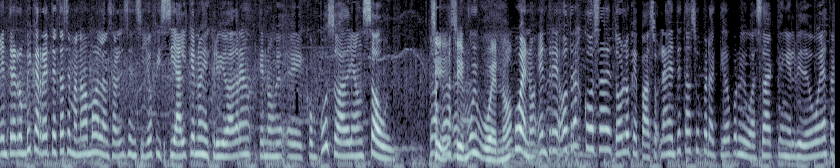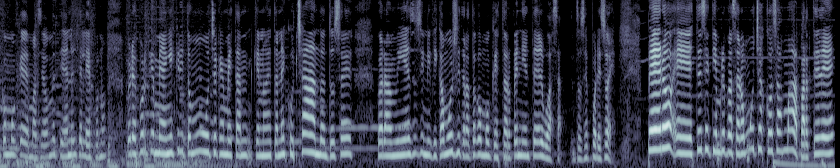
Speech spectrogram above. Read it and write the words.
entre rumba y carrete, esta semana vamos a lanzar el sencillo oficial que nos escribió Adrián, que nos eh, compuso Adrián Soul. Sí, sí, muy bueno. Bueno, entre otras cosas de todo lo que pasó, la gente está súper activa por mi WhatsApp. En el video voy a estar como que demasiado metida en el teléfono, pero es porque me han escrito mucho, que me están, que nos están escuchando. Entonces, para mí eso significa mucho y trato como que estar pendiente del WhatsApp. Entonces, por eso es. Pero eh, este septiembre pasaron muchas cosas más, aparte de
